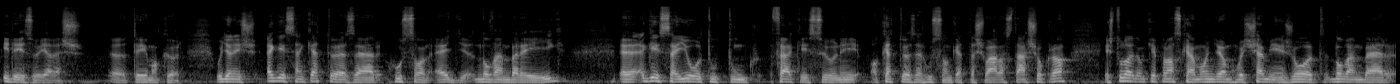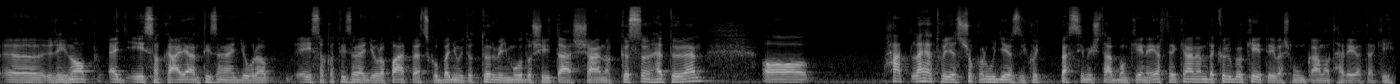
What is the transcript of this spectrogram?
idézőjeles témakör. Ugyanis egészen 2021 novemberéig egészen jól tudtunk felkészülni a 2022-es választásokra, és tulajdonképpen azt kell mondjam, hogy Semmilyen Zsolt novemberi nap egy éjszakáján 11 óra, éjszaka 11 óra pár perckor benyújtott törvénymódosításának köszönhetően a Hát lehet, hogy ezt sokan úgy érzik, hogy pessimistában kéne értékelnem, de körülbelül két éves munkámat herélte ki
